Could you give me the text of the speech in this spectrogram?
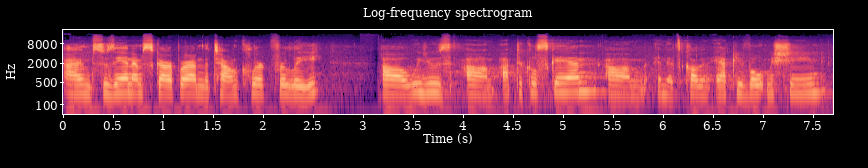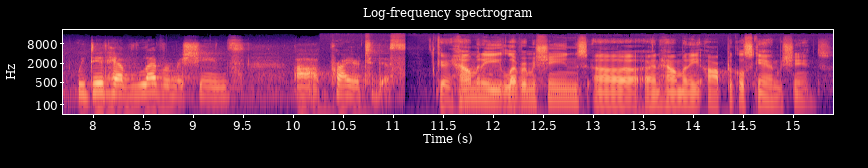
I'm Suzanne M. Scarpa. I'm the town clerk for Lee. Uh, we use um, optical scan, um, and it's called an AccuVote machine. We did have lever machines uh, prior to this. Okay, how many lever machines uh, and how many optical scan machines?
